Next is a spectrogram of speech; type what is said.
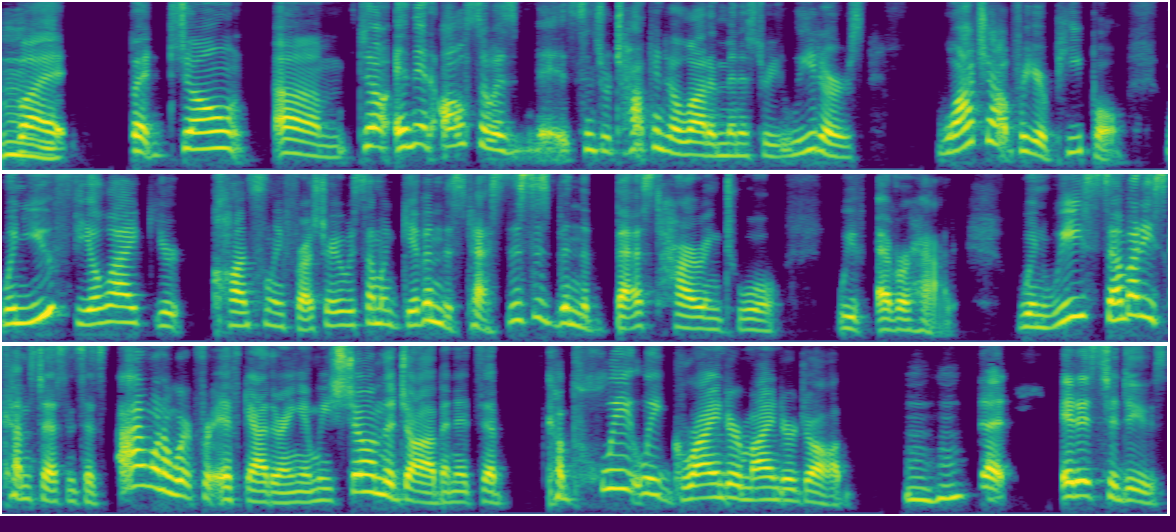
Mm. but but don't um don't and then also as since we're talking to a lot of ministry leaders watch out for your people when you feel like you're constantly frustrated with someone give them this test this has been the best hiring tool we've ever had when we somebody comes to us and says i want to work for IF Gathering and we show them the job and it's a completely grinder minder job Mhm. it is to do's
